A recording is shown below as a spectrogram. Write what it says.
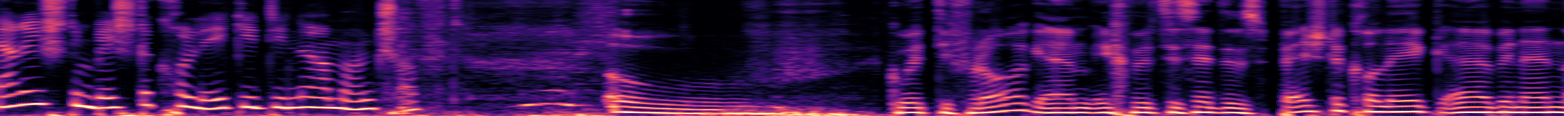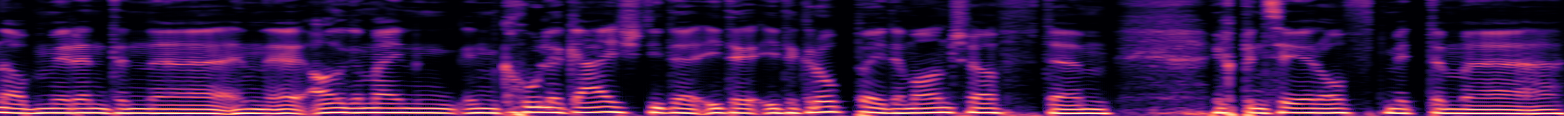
Wer ist dein bester Kollege in deiner Mannschaft? Oh, gute Frage. Ähm, ich würde sie nicht als besten Kollegen äh, benennen, aber wir haben einen, äh, einen, äh, allgemein einen, coolen Geist in der, in, der, in der Gruppe, in der Mannschaft. Ähm, ich bin sehr oft mit dem, äh,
